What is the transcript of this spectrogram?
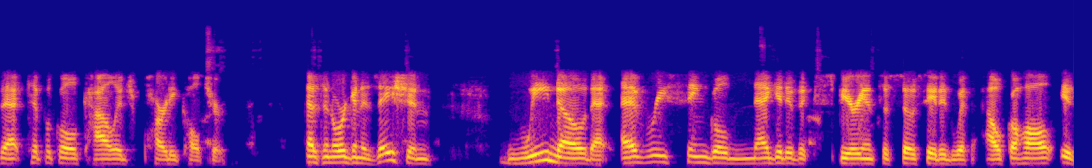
that typical college party culture. As an organization, we know that every single negative experience associated with alcohol is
